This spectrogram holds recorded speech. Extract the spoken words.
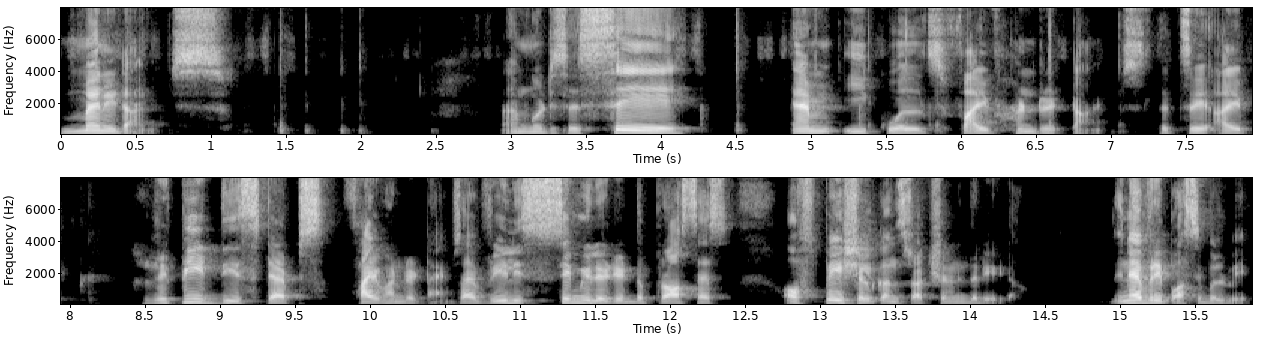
many times. I'm going to say say m equals 500 times. Let's say I repeat these steps 500 times. I've really simulated the process of spatial construction in the data in every possible way,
